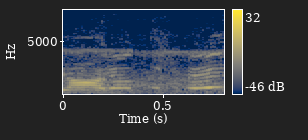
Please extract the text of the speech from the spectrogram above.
Go.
